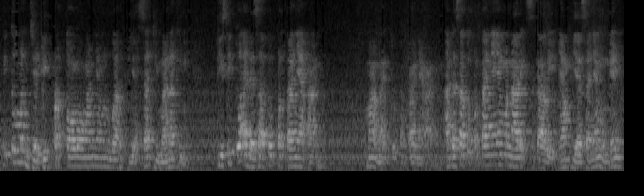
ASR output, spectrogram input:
itu menjadi pertolongan yang luar biasa di mana gini di situ ada satu pertanyaan mana itu pertanyaan ada satu pertanyaan yang menarik sekali yang biasanya mungkin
